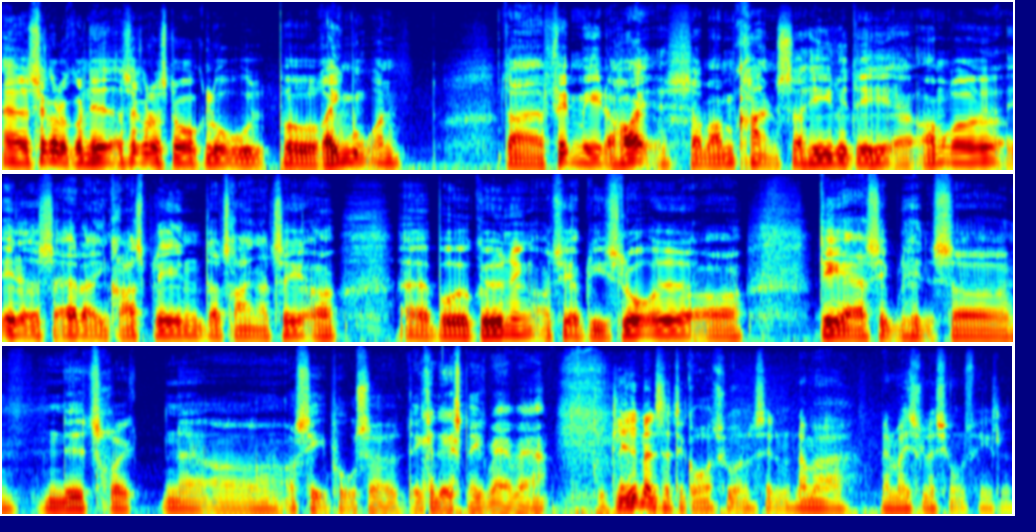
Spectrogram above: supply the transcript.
Øh, så kan du gå ned, og så kan du stå og glo ud på ringmuren, der er 5 meter høj, som omkranser hele det her område. Ellers er der en græsplæne, der trænger til at øh, både gødning og til at blive slået, og det er simpelthen så nedtrykt spændende at, at se på, så det kan næsten ikke være værre. Glæder man sig til gårdturen, selv når man, man var isolationsfængslet?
